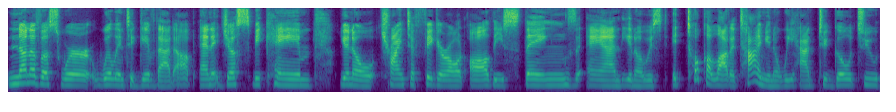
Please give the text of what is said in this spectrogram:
none of us were willing to give that up. And it just became, you know, trying to figure out all these things. And, you know, it, was, it took a lot of time. You know, we had to go to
